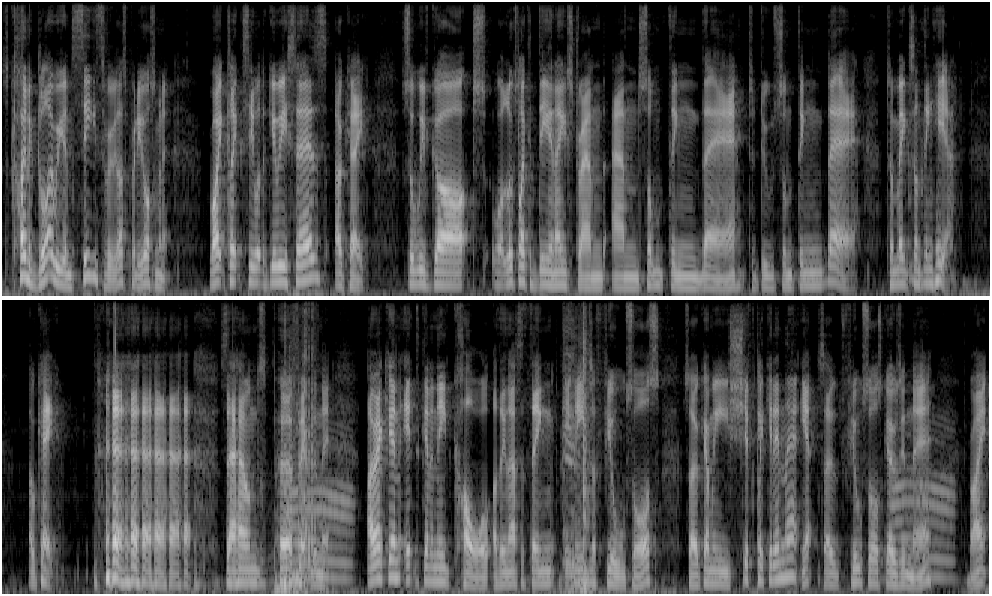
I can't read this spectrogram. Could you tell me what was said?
It's kind of glowy and see-through. That's pretty awesome, isn't it? Right click, see what the GUI says. Okay, so we've got what looks like a DNA strand and something there to do something there to make something here. Okay. Sounds perfect, doesn't it? I reckon it's going to need coal. I think that's the thing. It needs a fuel source. So can we shift click it in there? Yep, so fuel source goes in there. Right,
